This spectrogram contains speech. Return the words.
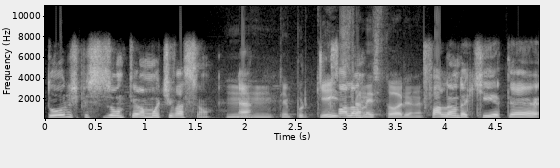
todos precisam ter uma motivação. Né? Uhum, né? Tem porquê falando, estar na história, né? Falando aqui, até,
